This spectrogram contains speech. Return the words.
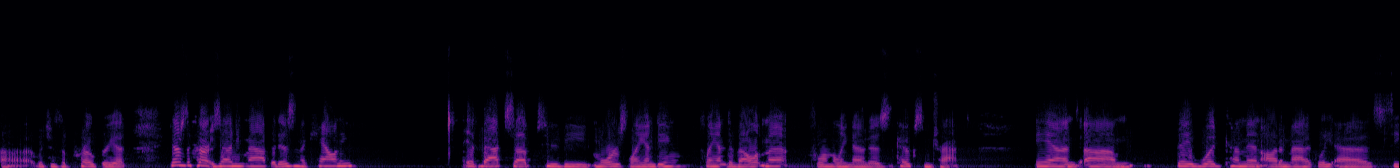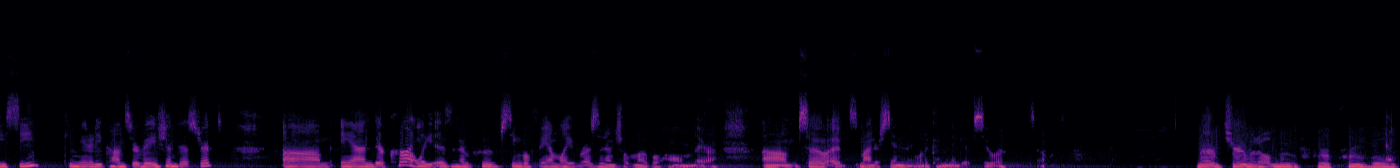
uh, which is appropriate. Here's the current zoning map. It is in the county. It backs up to the Moore's Landing Plan Development, formerly known as the Coxum Tract and um, they would come in automatically as CC, Community Conservation District. Um, and there currently is an improved single-family residential mobile home there. Um, so it's my understanding they want to come in and get sewer. So Madam Chairman, I'll move for approval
